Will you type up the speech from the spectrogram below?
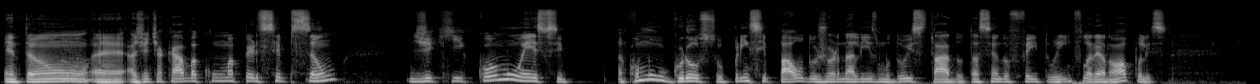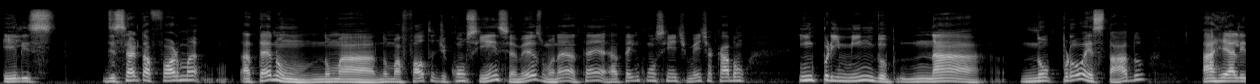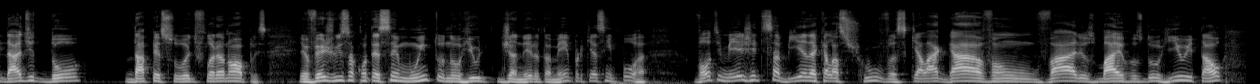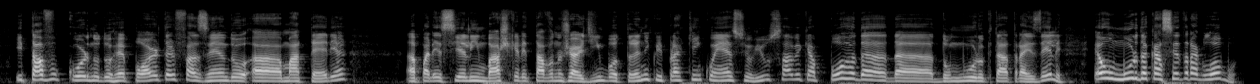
Então, uhum. é, a gente acaba com uma percepção de que como esse, como o grosso principal do jornalismo do estado está sendo feito em Florianópolis, eles de certa forma, até num, numa, numa falta de consciência mesmo, né? Até, até inconscientemente acabam imprimindo na no pro estado a realidade do da pessoa de Florianópolis. Eu vejo isso acontecer muito no Rio de Janeiro também, porque assim, porra, volta e meia a gente sabia daquelas chuvas que alagavam vários bairros do Rio e tal, e tava o corno do repórter fazendo a matéria, aparecia ali embaixo que ele tava no Jardim Botânico, e para quem conhece o Rio sabe que a porra da, da, do muro que tá atrás dele é o muro da caceta da Globo.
